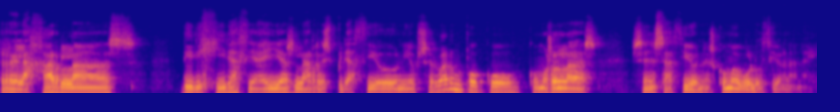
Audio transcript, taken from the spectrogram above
relajarlas, dirigir hacia ellas la respiración y observar un poco cómo son las sensaciones, cómo evolucionan ahí.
